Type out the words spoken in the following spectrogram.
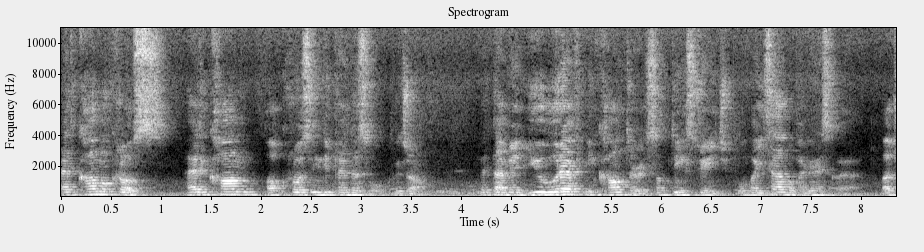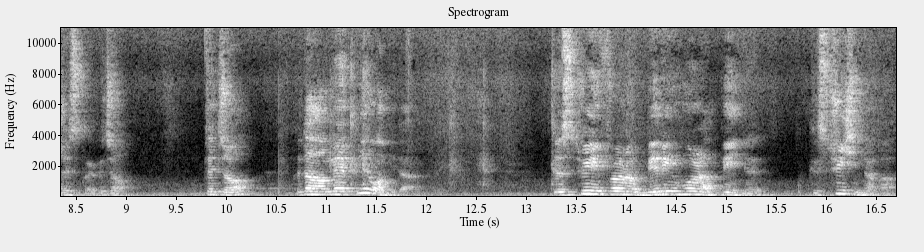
had come across had come across Independence Hall 그죠? 했다면 you would have encountered something strange 뭔가 이상한 거 발견했을 거야 마주했을 거야 그죠? 됐죠? 그 다음에 B로 갑니다 The street in front of meeting hall 앞에 있는 그 있나봐.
